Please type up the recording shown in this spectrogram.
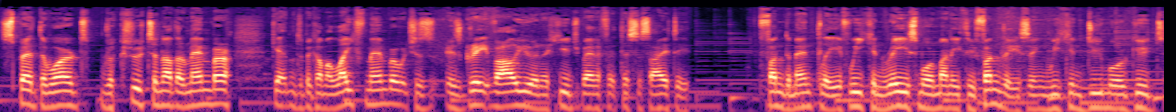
spread the word, recruit another member, get them to become a life member, which is, is great value and a huge benefit to society fundamentally, if we can raise more money through fundraising, we can do more good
